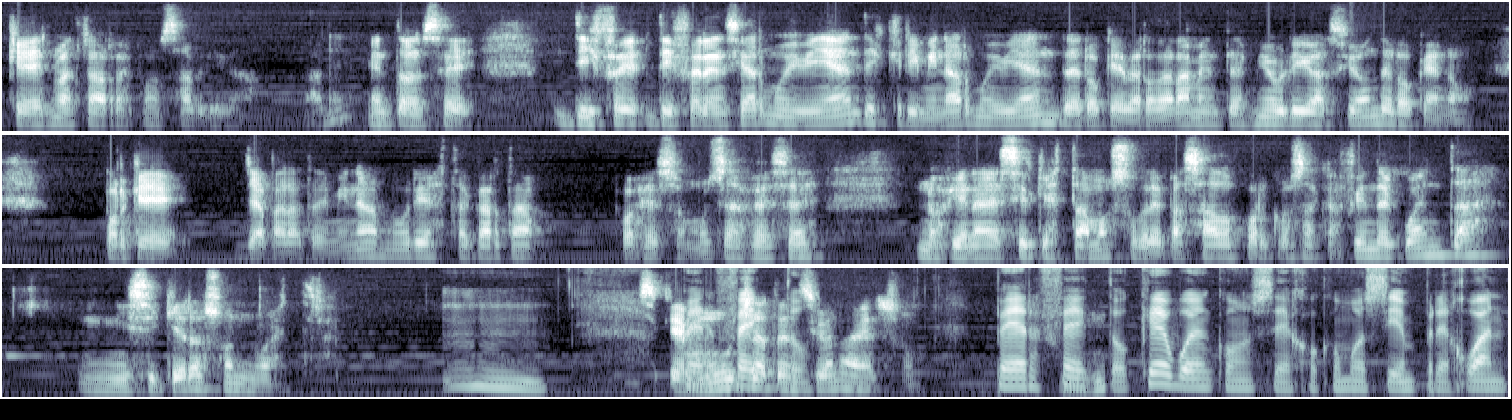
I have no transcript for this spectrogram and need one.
que es nuestra responsabilidad. ¿Vale? Entonces, diferenciar muy bien, discriminar muy bien de lo que verdaderamente es mi obligación de lo que no. Porque ya para terminar, Nuria, esta carta, pues eso, muchas veces nos viene a decir que estamos sobrepasados por cosas que a fin de cuentas ni siquiera son nuestras. Así que mucha atención a eso. Perfecto, qué buen consejo, como siempre, Juan.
